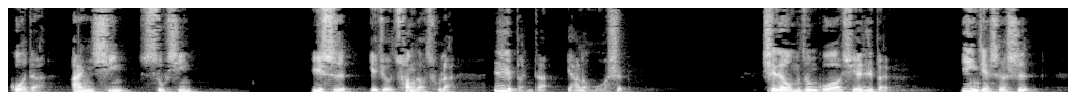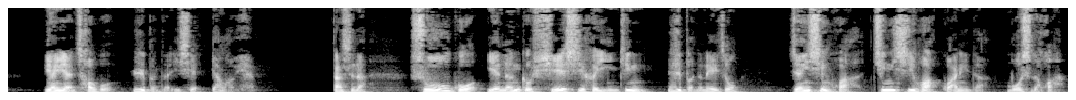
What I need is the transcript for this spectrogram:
过得安心舒心，于是也就创造出了日本的养老模式。现在我们中国学日本，硬件设施远远超过日本的一些养老院，但是呢。如果也能够学习和引进日本的那种人性化、精细化管理的模式的话，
